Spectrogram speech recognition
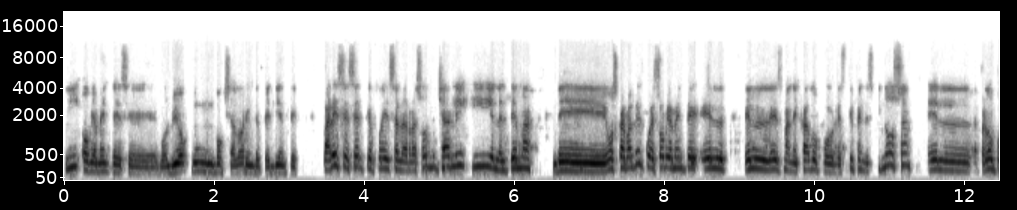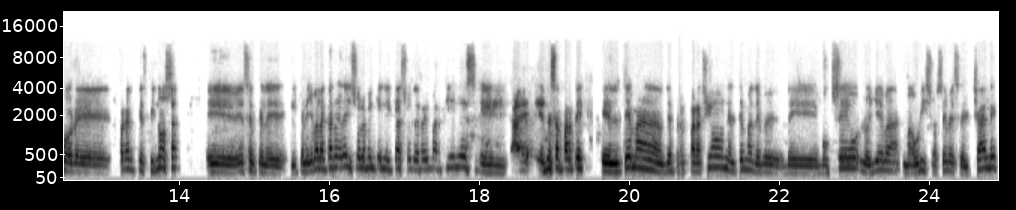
y obviamente se volvió un boxeador independiente. Parece ser que fue esa la razón, Charlie, y en el tema de Oscar Valdés, pues obviamente él, él es manejado por Stephen Espinosa, perdón, por eh, Frank Espinosa, eh, es el que, le, lleva la carrera y solamente en el caso de Rey Martínez, eh, en esa parte, el tema de preparación, el tema de, de boxeo lo lleva Mauricio Aceves el Chale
